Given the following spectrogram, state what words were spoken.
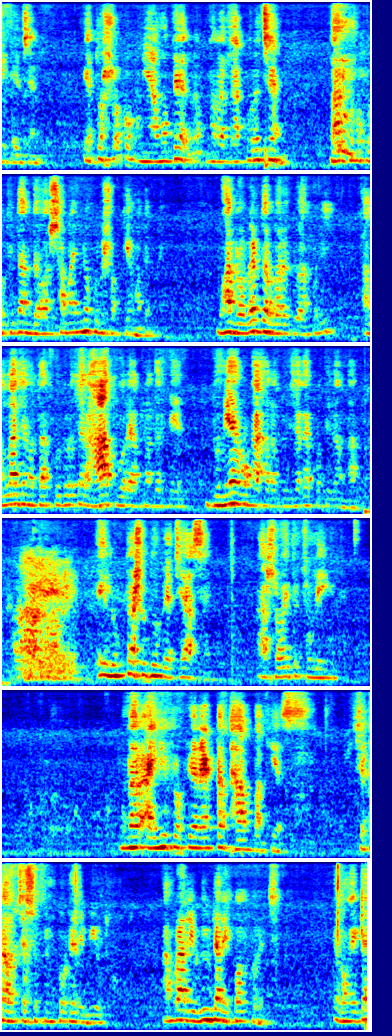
জুগিয়েছেন। এত সব নিয়ামতের আপনারা যা করেছেন, তার কোনো প্রতিদান দেওয়ার সামান্য কোনো শক্তি আমাদের নেই। মহান রবের দরবারে দোয়া করি, আল্লাহ যেন তার কুদরতের হাত ভরে আপনাদেরকে দুনিয়া এবং আখারা দুই জায়গায় প্রতিদান দান এই লোকটা শুধু বেঁচে আছে, আর সবাই তো চলেই ওনার আইনি প্রক্রিয়ার একটা ধাপ বাকি আছে, সেটা হচ্ছে সুপ্রিম কোর্টের রিভিউ আমরা রিভিউটা রিকল করেছি, এবং এটা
